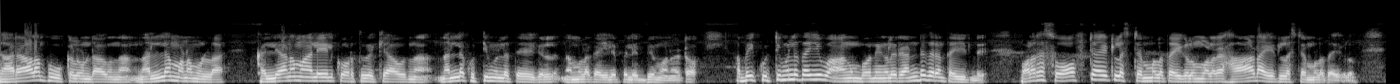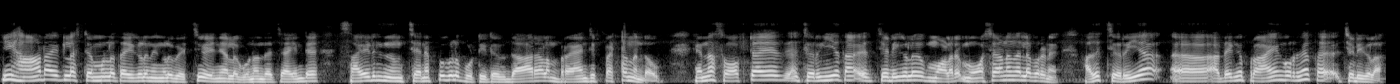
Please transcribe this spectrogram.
ധാരാളം പൂക്കളുണ്ടാകുന്ന നല്ല മണമുള്ള കല്യാണമാലയിൽ കോർത്ത് വെക്കാവുന്ന നല്ല കുറ്റിമുല്ല തൈകൾ നമ്മളെ കയ്യിൽ ഇപ്പോൾ ലഭ്യമാണ് കേട്ടോ. അപ്പോൾ ഈ കുറ്റിമുല്ല തൈ വാങ്ങുമ്പോൾ നിങ്ങൾ രണ്ട് തരം തൈ ഉണ്ട് വളരെ സോഫ്റ്റ് ആയിട്ടുള്ള സ്റ്റെമ്മുള്ള തൈകളും വളരെ ഹാർഡായിട്ടുള്ള സ്റ്റെമ്മുള്ള തൈകളും. ഈ ഹാർഡായിട്ടുള്ള സ്റ്റെമ്മുള്ള തൈകൾ നിങ്ങൾ വെച്ച് കഴിഞ്ഞാലുള്ള ഗുണം എന്താ വെച്ചാൽ അതിന്റെ സൈഡിൽ നിന്നും ചെനപ്പുകൾ പൊട്ടിയിട്ട് ധാരാളം ബ്രാഞ്ച് പെട്ടെന്നുണ്ടാവും. എന്നാൽ സോഫ്റ്റായ ചെറിയ ചെടികൾ വളരെ മോശമാണെന്നല്ല പറയുന്നത് അത് ചെറിയ അതെങ്കിൽ പ്രായം കുറഞ്ഞ ചെടികളാണ്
